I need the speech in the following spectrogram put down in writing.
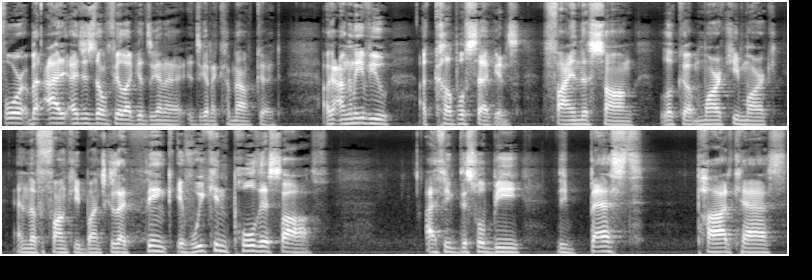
for, but I, I just don't feel like it's gonna it's gonna come out good. Okay, I'm gonna give you a couple seconds. Find the song. Look up Marky Mark and the Funky Bunch because I think if we can pull this off, I think this will be the best podcast.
